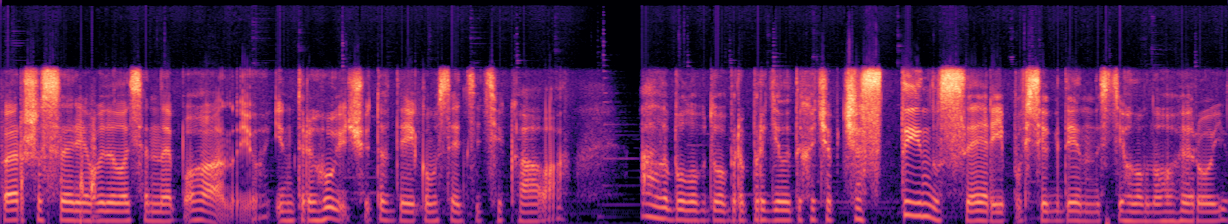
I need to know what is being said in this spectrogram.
Перша серія видалася непоганою, інтригуючою та в деякому сенсі цікава. Але було б добре приділити хоча б частину серії повсякденності головного герою,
